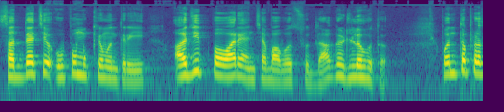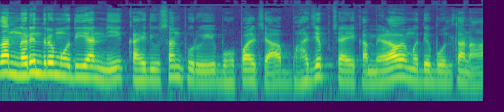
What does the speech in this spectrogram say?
सध्याचे उपमुख्यमंत्री अजित पवार यांच्याबाबत सुद्धा घडलं होतं. पंतप्रधान नरेंद्र मोदी यांनी काही दिवसांपूर्वी भोपाळच्या भाजपच्या एका मेळाव्यामध्ये बोलताना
